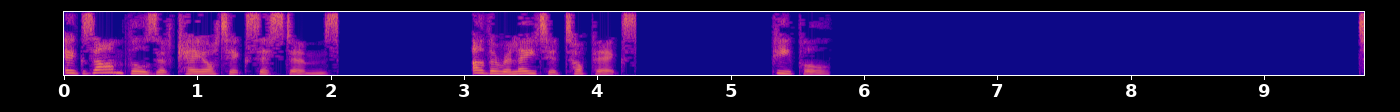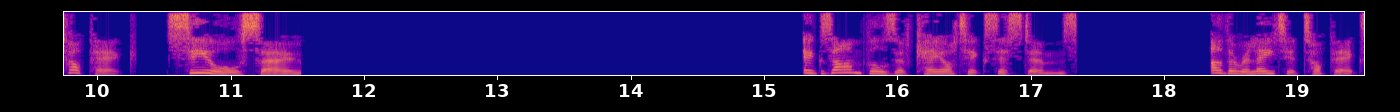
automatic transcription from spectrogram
Examples of chaotic systems. Other related topics. People Topic. See also. Examples of chaotic systems. Other related topics.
